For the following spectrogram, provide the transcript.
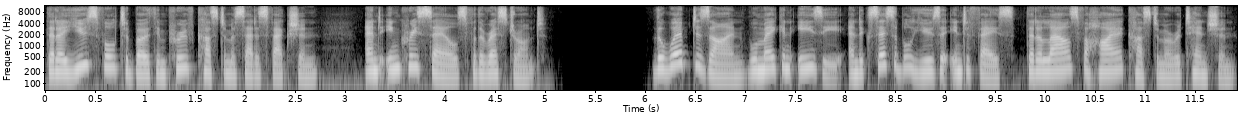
that are useful to both improve customer satisfaction and increase sales for the restaurant. The web design will make an easy and accessible user interface that allows for higher customer retention.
